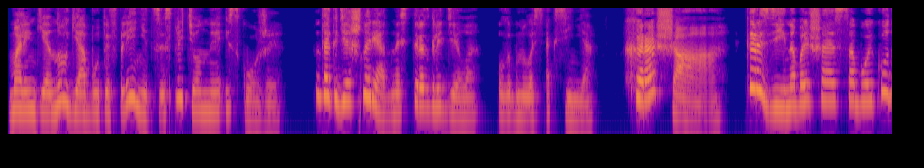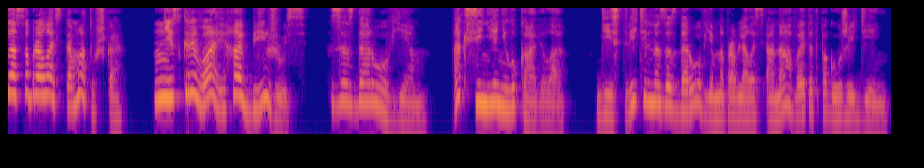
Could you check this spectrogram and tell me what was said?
Маленькие ноги обуты в пленницы, сплетенные из кожи. «Да где ж нарядность ты разглядела?» — улыбнулась Аксинья. «Хороша! Корзина большая с собой. Куда собралась-то, матушка?» «Не скрывай, обижусь». «За здоровьем». Аксинья не лукавила. Действительно, за здоровьем направлялась она в этот погожий день.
